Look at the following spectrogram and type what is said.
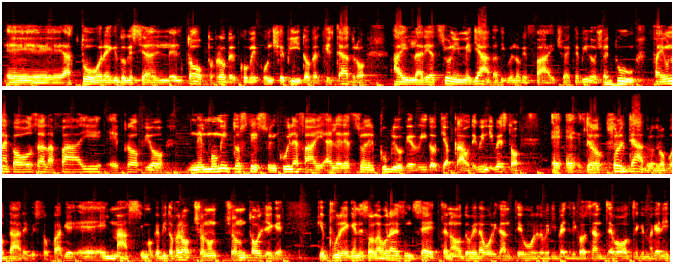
eh, attore, credo che sia il, il, top proprio per come è concepito, perché il teatro hai la reazione immediata di quello che fai, cioè capito? Cioè tu fai una cosa, la fai e proprio nel momento stesso in cui la fai hai la reazione del pubblico che ride o ti applaude, quindi questo è, è, lo, solo il teatro te lo può dare questo qua che è, è il massimo, capito? Però ciò non, ciò non toglie che che pure che ne so, lavorare su un set no? dove lavori tante ore, dove ripeti le cose tante volte, che magari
